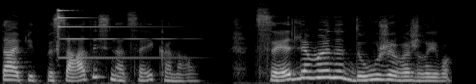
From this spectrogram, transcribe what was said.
та підписатись на цей канал. Це для мене дуже важливо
